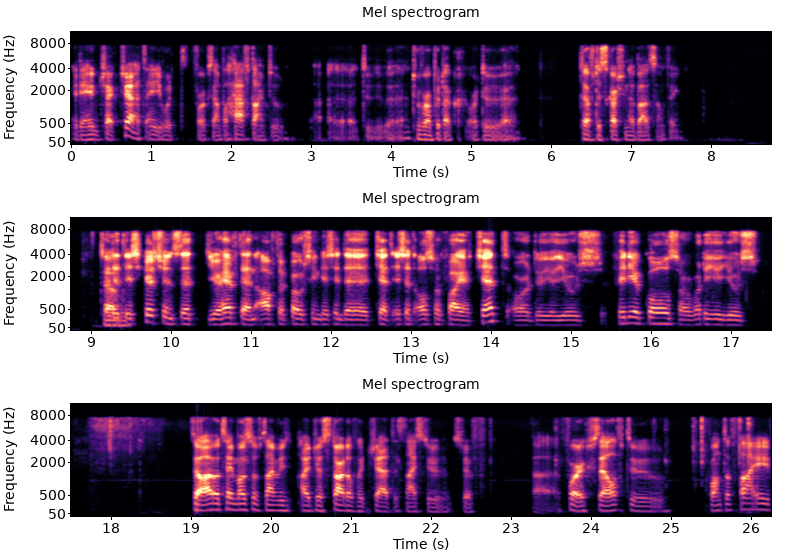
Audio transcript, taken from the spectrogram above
and then you check chat and you would for example have time to uh, to uh, to rubber duck or to uh, to have discussion about something. So the discussions that you have then after posting this in the chat, is it also via chat or do you use video calls or what do you use? So I would say most of the time we, I just start off with chat. It's nice to sort of uh, for yourself to quantify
